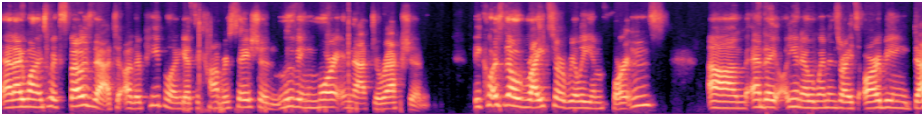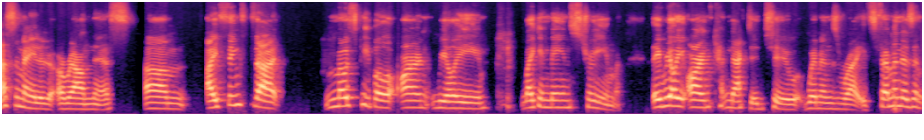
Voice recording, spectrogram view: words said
and I wanted to expose that to other people and get the conversation moving more in that direction. Because though rights are really important, um, and they, you know, women's rights are being decimated around this. Um, I think that most people aren't really like in mainstream they really aren't connected to women's rights. Feminism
